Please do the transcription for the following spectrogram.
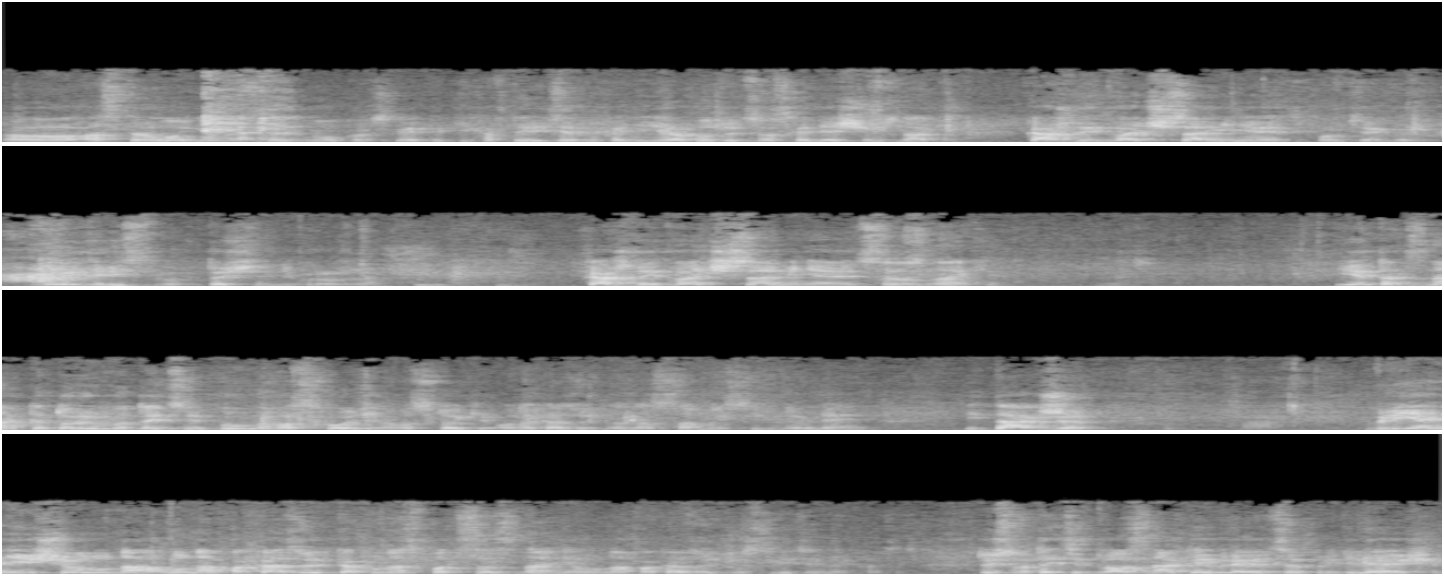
э, астрологий, ну, как сказать, таких авторитетных, они не работают с восходящим знаком. Каждые два часа меняется. Помните, я говорю? Вы родились, вот точно не вру же. Каждые два часа меняются знаки. И этот знак, который вот эти был на восходе, на востоке, он оказывает на нас самое сильное влияние. И также влияние еще Луна. Луна показывает, как у нас подсознание. Луна показывает мыслительный процесс. То есть вот эти два знака являются определяющим.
